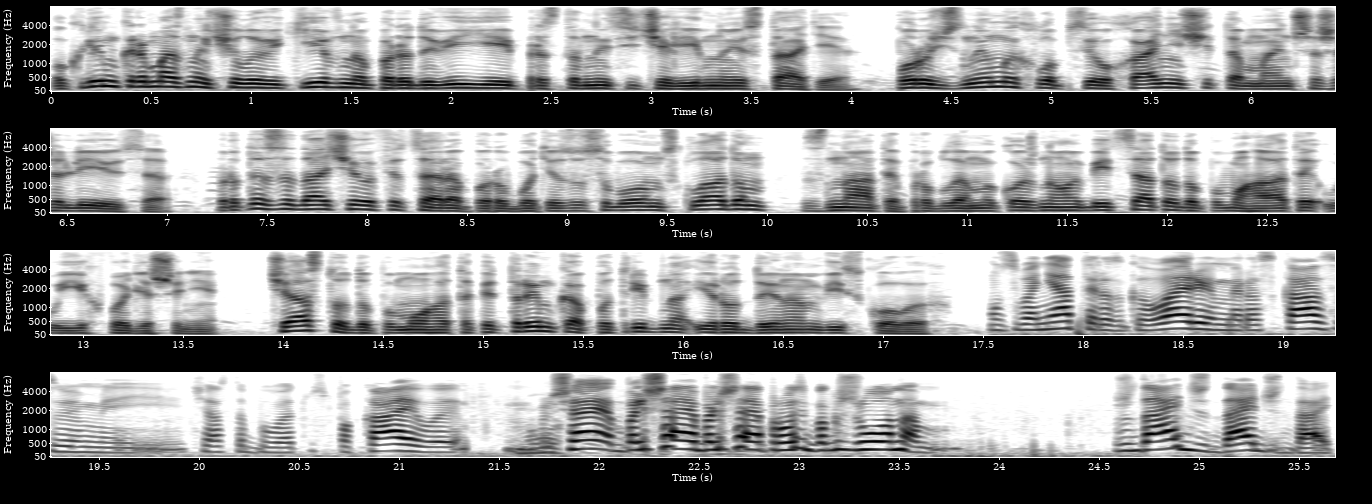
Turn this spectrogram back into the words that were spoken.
Окрім кремезних чоловіків, на передовій є і представниці чарівної статі. Поруч з ними хлопці охайніші та менше жаліються. Проте задача офіцера по роботі з особовим складом знати проблеми кожного бійця та допомагати у їх вирішенні. Часто допомога та підтримка потрібна і родинам військових. Звонят и разговариваем, и рассказываем, и часто бывает успокаиваем. Большая, большая, большая просьба к женам. Ждать, ждать, ждать.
